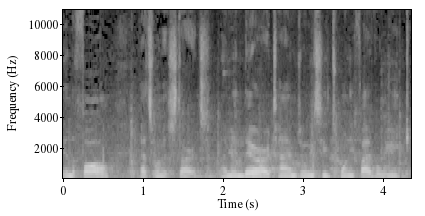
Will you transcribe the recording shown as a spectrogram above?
in the fall, that's when it starts. I mean, there are times when we see 25 a week.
